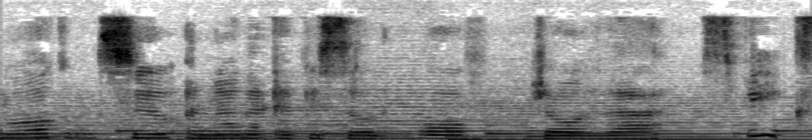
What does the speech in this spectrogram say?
and welcome to another episode of Jola Speaks.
